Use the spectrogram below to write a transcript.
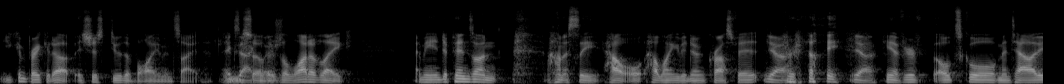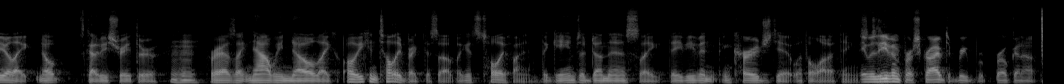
you can break it up. It's just do the volume inside. And Exactly. So there's a lot of like, I mean, it depends on honestly how old, how long you've been doing CrossFit. Yeah. Really. Yeah. You know, if you're old school mentality, you're like, nope, it's got to be straight through. Mm-hmm. Whereas like now we know like, oh, you can totally break this up. Like it's totally fine. The games have done this. Like they've even encouraged it with a lot of things. It was too. even prescribed to be br- broken up.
